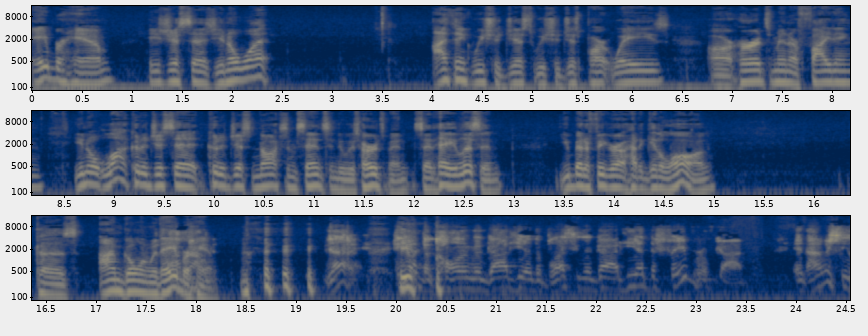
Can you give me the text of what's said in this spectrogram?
Abraham, he just says, you know what? I think we should just we should just part ways. Our herdsmen are fighting. You know, Lot could have just said, could have just knocked some sense into his herdsmen. Said, hey, listen, you better figure out how to get along, because I'm going with Abraham. Yeah. He, He- had the calling of God, he had the blessing of God, he had the favor of God. And obviously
